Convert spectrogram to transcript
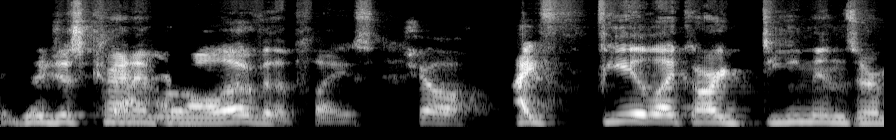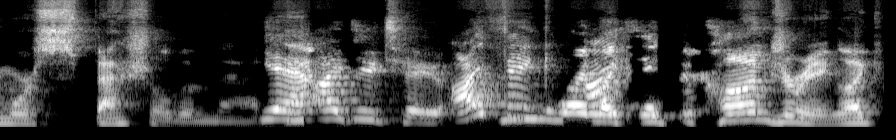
They're just kind Yeah. of all over the place. Sure. I feel like our demons are more special than that. Yeah, I do too. I think. Even when, I like, think the Conjuring, like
